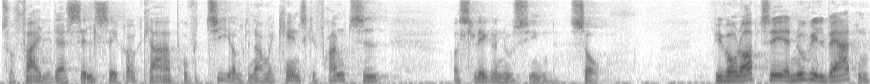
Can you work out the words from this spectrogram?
tog fejl i deres selvsikre og klare profeti om den amerikanske fremtid og slækker nu sin sorg. Vi vågner op til, at nu vil verden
